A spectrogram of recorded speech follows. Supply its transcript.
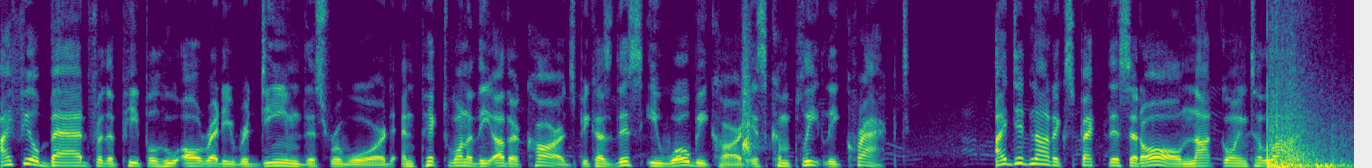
I feel bad for the people who already redeemed this reward and picked one of the other cards because this Iwobi card is completely cracked. I did not expect this at all, not going to lie.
